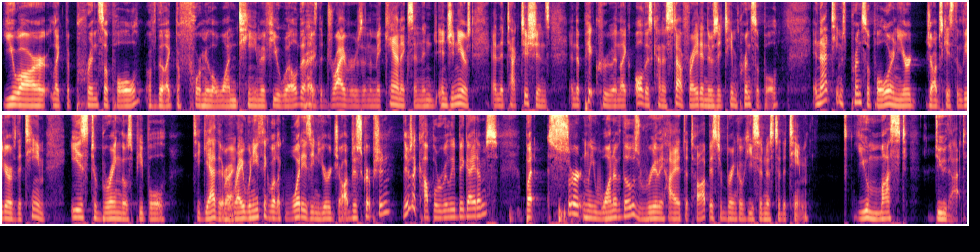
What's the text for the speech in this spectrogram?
You are like the principal of the like the Formula One team, if you will, that has the drivers and the mechanics and the engineers and the tacticians and the pit crew and like all this kind of stuff, right? And there's a team principal, and that team's principal, or in your job's case, the leader of the team, is to bring those people together, Right. right. When you think about like what is in your job description, there's a couple really big items, but certainly one of those really high at the top is to bring cohesiveness to the team. You must do that.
